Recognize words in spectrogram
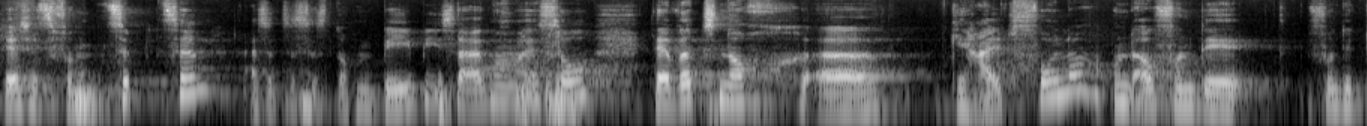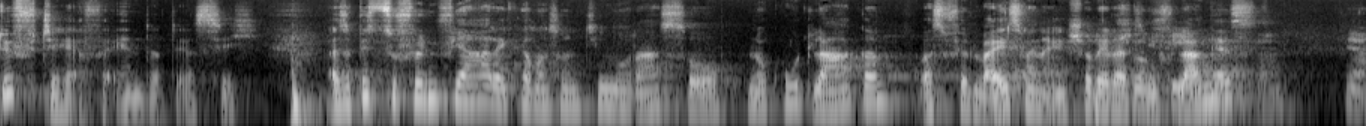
Der ist jetzt von 17, also das ist noch ein Baby, sagen wir mal so. Der wird noch äh, gehaltvoller und auch von der von der Düfte her verändert er sich. Also bis zu fünf Jahre kann man so ein Timorasso noch gut lagern, was für ein Weißwein eigentlich schon relativ lang ist. Ja.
